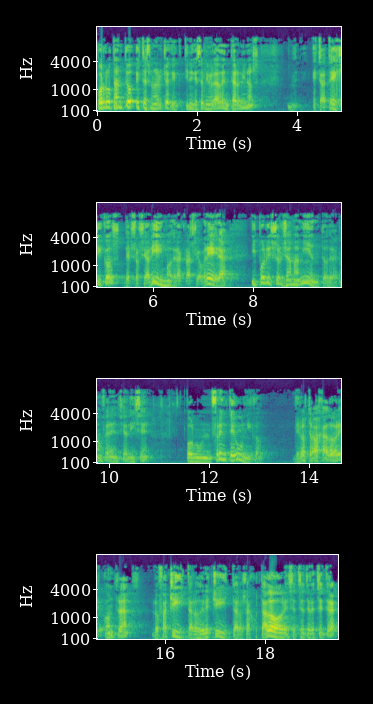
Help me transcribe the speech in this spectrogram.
Por lo tanto, esta es una lucha que tiene que ser librada en términos estratégicos del socialismo, de la clase obrera, y por eso el llamamiento de la conferencia dice por un frente único de los trabajadores contra los fascistas, los derechistas, los ajustadores, etcétera, etcétera,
